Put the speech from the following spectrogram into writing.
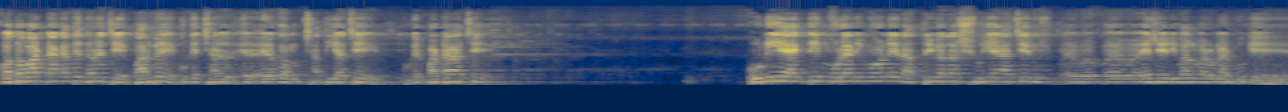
কতবার ডাকাতে ধরেছে? পারবে? বুকের এরকম ছাতি আছে? বুকের পাটা আছে? উনি একদিন মুরারি মোহনে রাত্রিবেলা শুয়ে আছেন এসে রিভলভার ওনার বুকে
